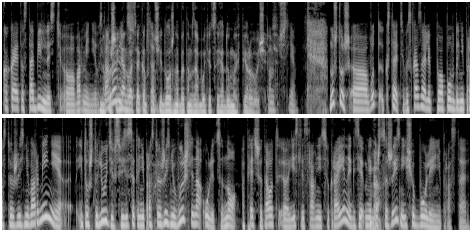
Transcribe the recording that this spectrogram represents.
какая-то стабильность в Армении восстановится. Но Пашинян, во всяком случае, да. должен об этом заботиться, я думаю, в первую очередь. В том числе. Ну что ж, вот, кстати, вы сказали по поводу непростой жизни в Армении и то, что люди в связи с этой непростой жизнью вышли на улицы. Но, опять же, да, вот если сравнить с Украиной, где, мне да. кажется, жизнь еще более непростая,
